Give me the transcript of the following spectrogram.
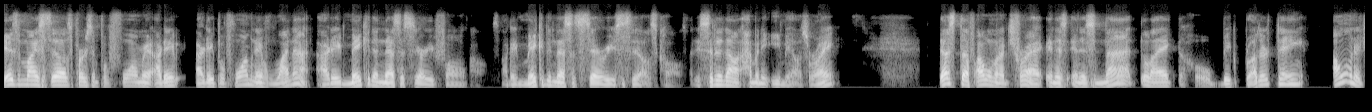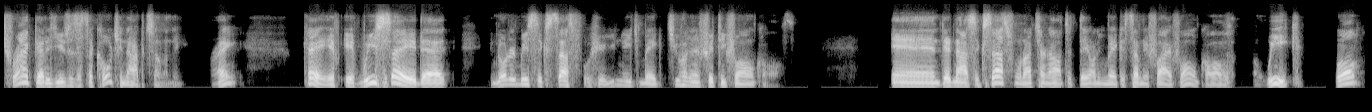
Is my salesperson performing? Are they are they performing? And why not? Are they making the necessary phone calls? Are they making the necessary sales calls? Are they sending out how many emails? Right. That stuff I want to track, and it's and it's not like the whole Big Brother thing. I want to track that as used as a coaching opportunity. Right. Okay. If if we say that in order to be successful here, you need to make 250 phone calls and they're not successful and I turn out that they only make 75 phone calls a week, well,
